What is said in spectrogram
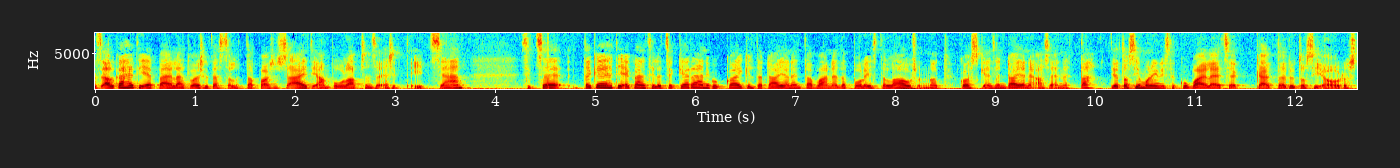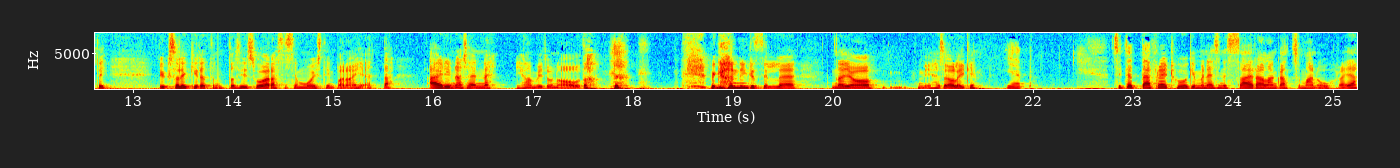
se alkaa heti epäillä, että voisiko tässä olla tapaus, jossa äiti ampuu lapsensa ja sitten itseään. Sitten se tekee heti ekan sille, että se kerää niin kaikilta Dianen tavanneilta poliista lausunnot koskien sen Dianen asennetta. Ja tosi moni niistä kuvailee, että se käyttäytyy tosi oudosti. Yksi oli kirjoittanut tosi suorasti sen muistinpanoihin, että äidin asenne ihan vitun outo. Mikä on niin kuin silleen, no joo, niinhän se olikin. Jep. Sitten tämä Fred Hugin menee sinne sairaalaan katsomaan uhreja.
